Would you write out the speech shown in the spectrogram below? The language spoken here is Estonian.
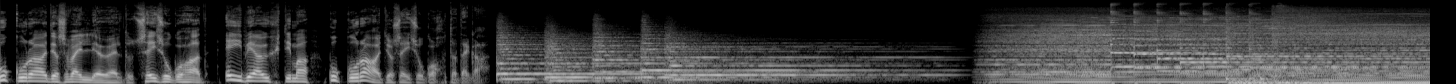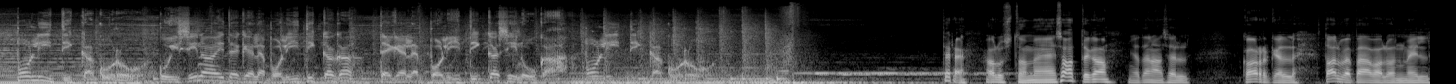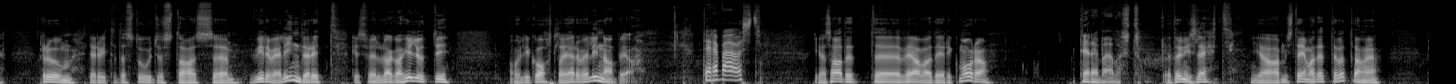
Kuku raadios välja öeldud seisukohad ei pea ühtima Kuku raadio seisukohtadega. poliitikakuru, kui sina ei tegele poliitikaga, tegeleb poliitika sinuga. poliitikakuru tere, alustame saatega ja tänasel kargel talvepäeval on meil rõõm tervitada stuudios taas äh, Virve Linderit, kes veel väga hiljuti oli Kohtla-Järve linnapea. tere päevast! ja saadet äh, veavad Erik Moora. tere päevast! ja Tõnis Leht ja mis teemad ette võtame,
